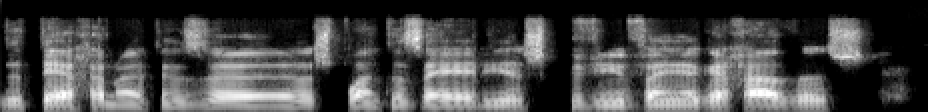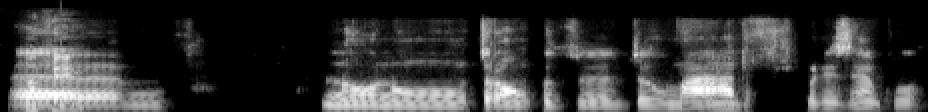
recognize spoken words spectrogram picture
de terra, não é? Tens uh, as plantas aéreas que vivem agarradas okay. uh, no, num tronco de, de, uma árvore, por exemplo.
